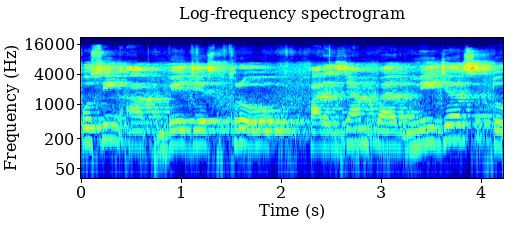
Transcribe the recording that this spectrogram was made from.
pushing up wages through, for example, measures to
